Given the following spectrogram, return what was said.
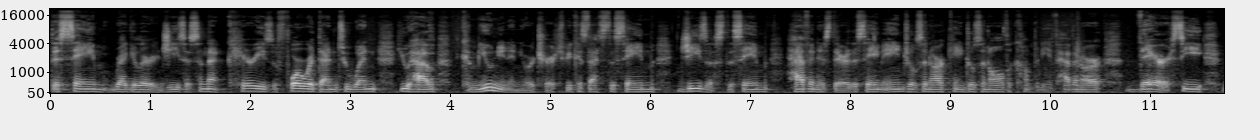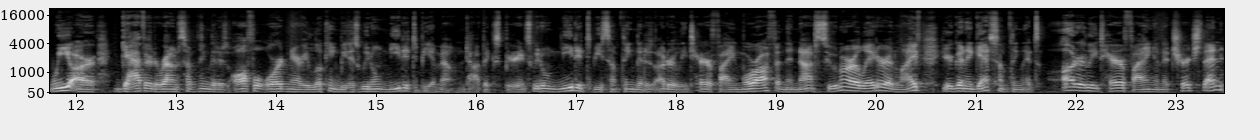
the same regular Jesus. And that carries forward then to when you have communion in your church, because that's the same Jesus. The same heaven is there. The same angels and archangels and all the company of heaven are there. See, we are gathered around something that is awful ordinary looking because we don't need it to be a mountaintop experience. We don't need it to be something that is utterly terrifying. More often than not, sooner or later in life, you're going to get something that's utterly terrifying. And the church then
